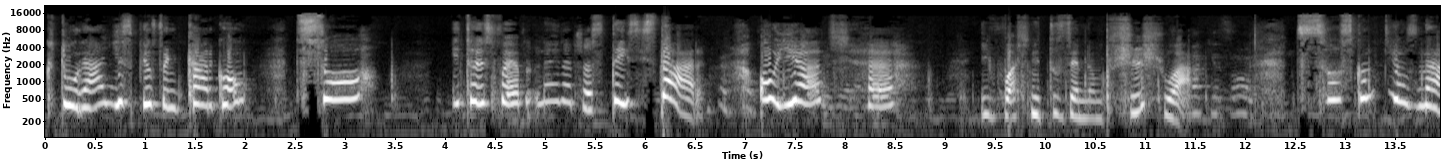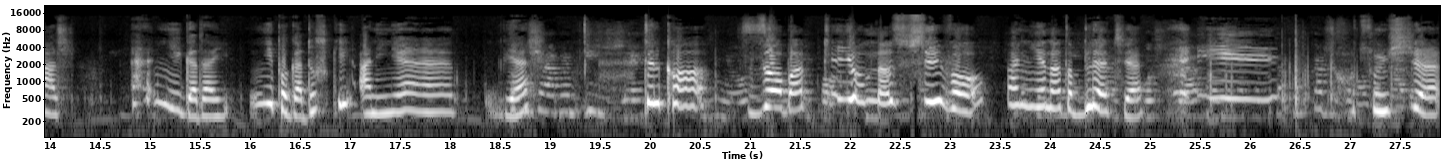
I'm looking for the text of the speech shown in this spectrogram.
która jest piosenkarką? Co? I to jest twoja najlepsza Stacy Star. O ja cię. I właśnie tu ze mną przyszła. Co, skąd ją znasz? Nie gadaj, nie pogaduszki, ani nie, wiesz, tylko zobacz ją na żywo, a nie na tablecie. I odsuń się.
